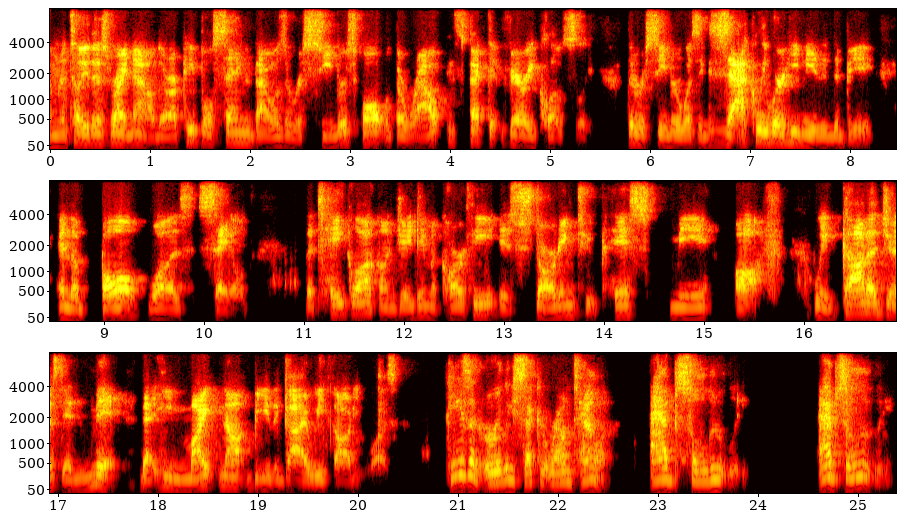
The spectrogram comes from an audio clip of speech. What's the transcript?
I'm going to tell you this right now. There are people saying that that was a receiver's fault with the route. Inspect it very closely. The receiver was exactly where he needed to be, and the ball was sailed. The take lock on JJ McCarthy is starting to piss me off. We gotta just admit that he might not be the guy we thought he was. He's an early second round talent. Absolutely. Absolutely.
